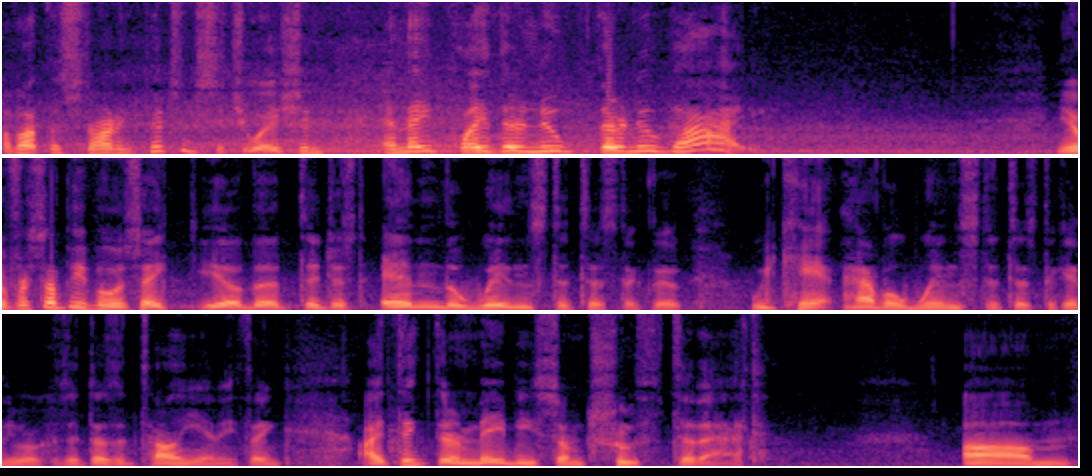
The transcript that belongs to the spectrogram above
about the starting pitching situation. And they played their new their new guy. You know, for some people who say, you know, the, to just end the win statistic, that we can't have a win statistic anymore because it doesn't tell you anything. I think there may be some truth to that. Um,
